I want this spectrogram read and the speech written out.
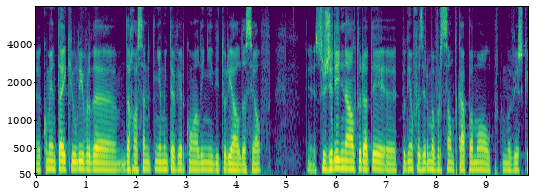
uh, comentei que o livro da, da Rossana tinha muito a ver com a linha editorial da Self. Uh, Sugeri-lhe na altura até que podiam fazer uma versão de capa mole, porque uma vez que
